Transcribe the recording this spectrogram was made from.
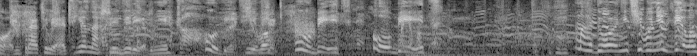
Он проклятие нашей деревни. Убить его. Убить. Убить. Мадо ничего не сделал.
